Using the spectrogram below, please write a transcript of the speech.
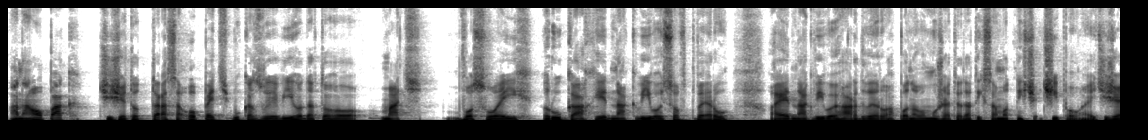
a naopak, čiže to teraz sa opäť ukazuje výhoda toho mať vo svojich rukách jednak vývoj softvéru a jednak vývoj hardvéru a ponovom už aj teda tých samotných čipov. Hej. Čiže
